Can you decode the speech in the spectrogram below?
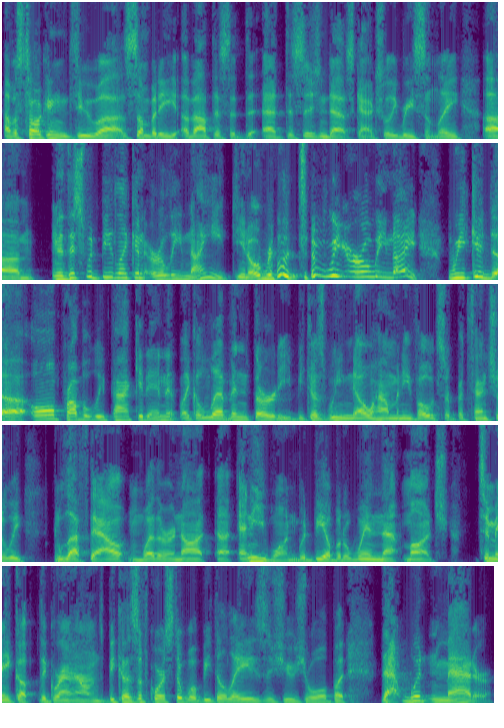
I was talking to uh, somebody about this at, at Decision Desk actually recently. Um, this would be like an early night, you know, relatively early night. We could uh, all probably pack it in at like eleven thirty because we know how many votes are potentially left out and whether or not uh, anyone would be able to win that much to make up the ground because of course there will be delays as usual but that wouldn't matter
